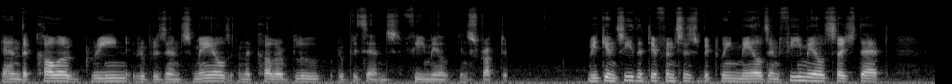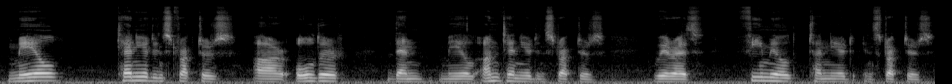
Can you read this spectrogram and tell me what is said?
And the color green represents males and the color blue represents female instructors we can see the differences between males and females such that male tenured instructors are older than male untenured instructors, whereas female tenured instructors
